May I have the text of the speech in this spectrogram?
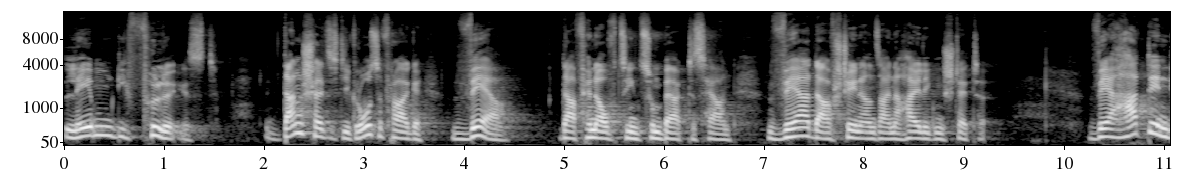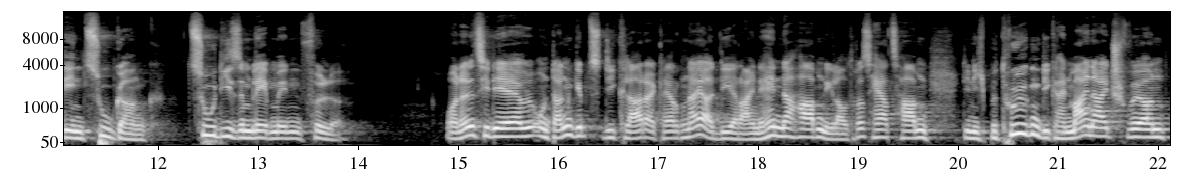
Leben die Fülle ist, dann stellt sich die große Frage, wer darf hinaufziehen zum Berg des Herrn? Wer darf stehen an seiner heiligen Stätte? Wer hat denn den Zugang zu diesem Leben in Fülle. Und dann, dann gibt es die klare Erklärung, naja, die reine Hände haben, die lauteres Herz haben, die nicht betrügen, die kein Meineid schwören,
